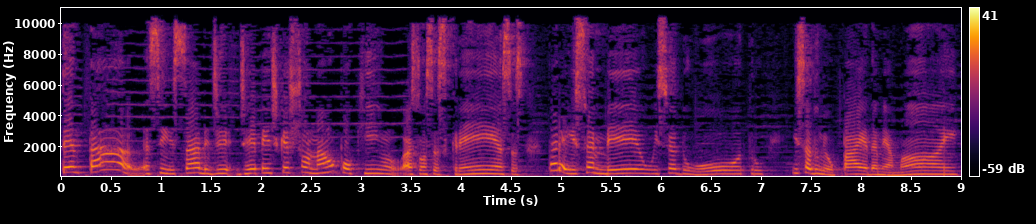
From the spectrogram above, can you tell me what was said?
tentar, assim, sabe, de, de repente questionar um pouquinho as nossas crenças. Peraí, isso é meu, isso é do outro, isso é do meu pai, é da minha mãe,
